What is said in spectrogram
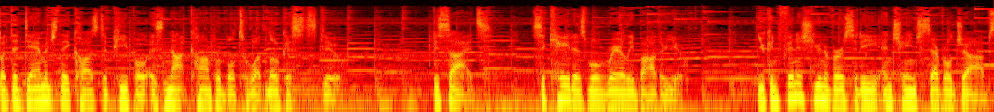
but the damage they cause to people is not comparable to what locusts do. Besides, cicadas will rarely bother you. You can finish university and change several jobs,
